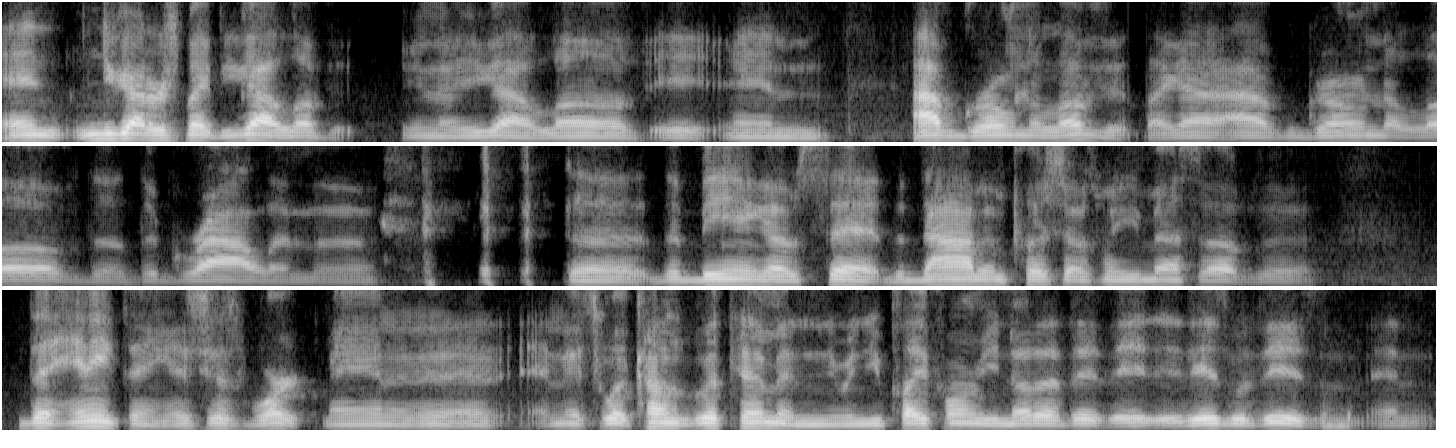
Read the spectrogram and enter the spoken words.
And you gotta respect, you gotta love it. You know, you gotta love it. And I've grown to love it. Like I, have grown to love the the growling, the the the being upset, the diamond push ups when you mess up, the the anything. It's just work, man, and and it's what comes with him. And when you play for him, you know that it, it, it is what it is, and and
